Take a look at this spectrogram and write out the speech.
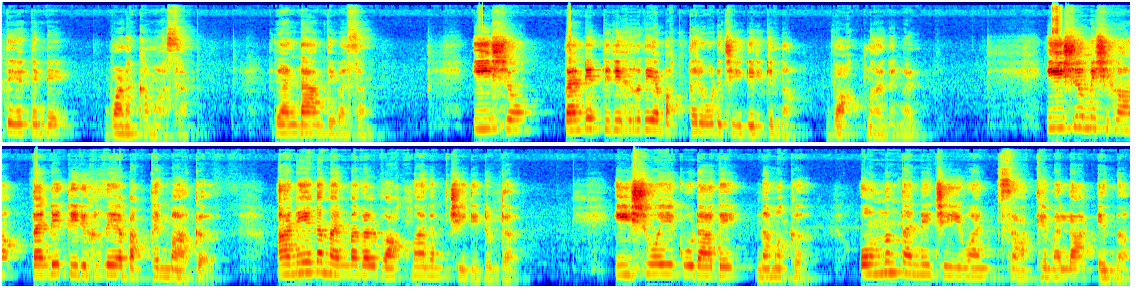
ദിവ്യഹൃദയത്തിന്റെ വണക്കമാസം. രണ്ടാം ദിവസം. ഈശോ തന്റെ തിരുഹൃദയ ഭക്തരോട് ചെയ്തിരിക്കുന്ന വാഗ്ദാനങ്ങൾ. ഈശോ മിശിഹ തന്റെ തിരുഹൃദയ ഭക്തന്മാർക്ക് അനേക നന്മകൾ വാഗ്ദാനം ചെയ്തിട്ടുണ്ട്. ഈശോയെ കൂടാതെ നമുക്ക് ഒന്നും തന്നെ ചെയ്യുവാൻ സാധ്യമല്ല എന്ന്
